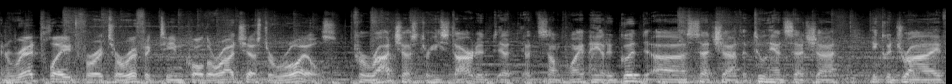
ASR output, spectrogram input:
And Red played for a terrific team called the Rochester Royals. For Rochester, he started at, at some point. He had a good uh, set shot, a two-hand set shot. He could drive.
